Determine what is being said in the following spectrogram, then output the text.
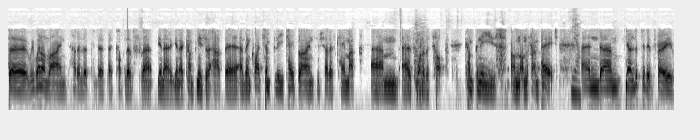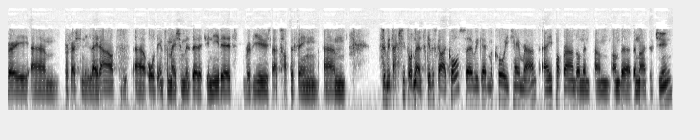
So we went online, had a look at a, a couple of uh, you know you know companies that are out there, and then quite simply, Cape Blinds and Shutters came up um, as one of the top companies on, on the front page. Yeah. And um, you know, looked at it very very um, professionally laid out. Uh, all the information was there that you needed, reviews, that type of thing. Um, so we've actually thought, no, let's give this guy a call. So we gave him a call. He came round. Uh, he popped round on the on, on the, the 9th of June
